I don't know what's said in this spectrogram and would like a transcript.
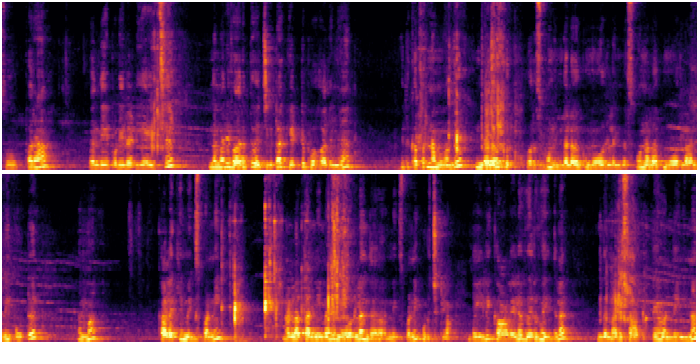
சூப்பராக வெந்தய பொடி ரெடி ஆயிடுச்சு. இந்த மாதிரி வறுத்து வச்சுக்கிட்டா கெட்டு போகாதுங்க. இதுக்கப்புறம் நம்ம வந்து இந்த அளவுக்கு ஒரு ஸ்பூன் இந்த அளவுக்கு மோரில் இந்த ஸ்பூன் அளவுக்கு மோரில் அள்ளி போட்டு நம்ம கலக்கி மிக்ஸ் பண்ணி நல்லா தண்ணி மாதிரி மோரில் இந்த மிக்ஸ் பண்ணி குடிச்சிக்கலாம். டெய்லி காலையில் வெறும் வயிற்றுல இந்த மாதிரி சாப்பிட்டுட்டே வந்தீங்கன்னா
